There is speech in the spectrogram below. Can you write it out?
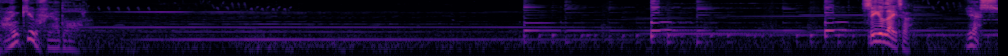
Thank you, Feodor. See you later. Yes.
